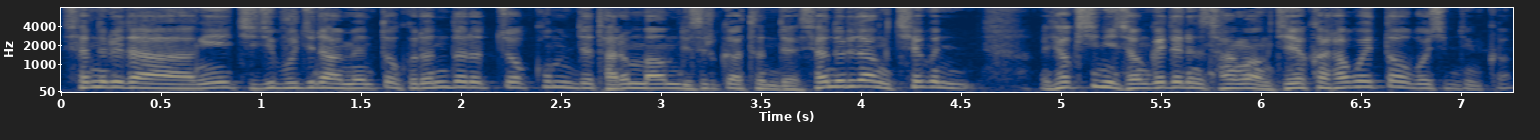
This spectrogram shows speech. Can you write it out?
새누리당이 지지부진하면 또 그런 대로 조금 이제 다른 마음도 있을 것 같은데 새누리당 최근 혁신이 전개되는 상황 제 역할 하고 있다고 보십니까?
